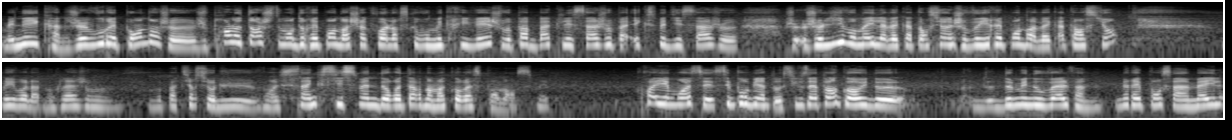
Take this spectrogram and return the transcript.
Mais n'ayez crainte, je vais vous répondre. Je, prends le temps justement de répondre à chaque fois lorsque vous m'écrivez. Je ne veux pas bâcler ça, je ne veux pas expédier ça. Je, lis vos mails avec attention et je veux y répondre avec attention. Mais voilà, donc là, je vais partir sur du 5-6 semaines de retard dans ma correspondance. Mais croyez-moi, c'est pour bientôt. Si vous n'avez pas encore eu de, de mes nouvelles, enfin, mes réponses à un mail,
